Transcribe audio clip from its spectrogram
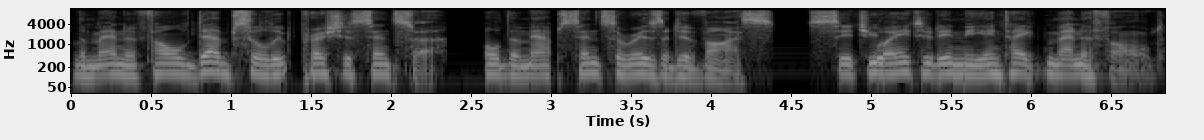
The Manifold Absolute Pressure Sensor or the MAP sensor is a device situated in the intake manifold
